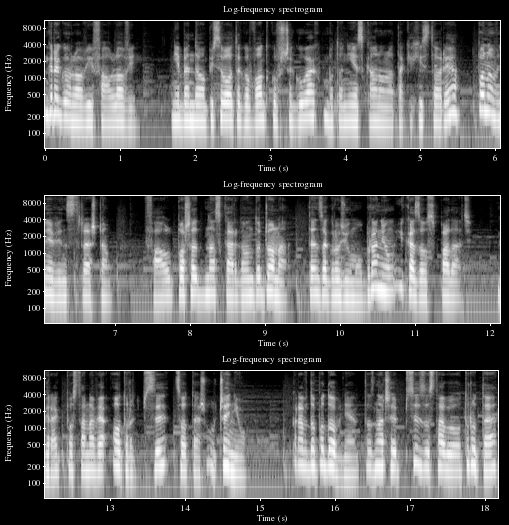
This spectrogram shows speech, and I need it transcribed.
Gregorowi Faulowi. Nie będę opisywał tego wątku w szczegółach, bo to nie jest kanon na takie historie. Ponownie więc streszczę. Faul poszedł na skargę do Johna. Ten zagroził mu bronią i kazał spadać. Greg postanawia otruć psy, co też uczynił. Prawdopodobnie, to znaczy psy zostały otrute,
